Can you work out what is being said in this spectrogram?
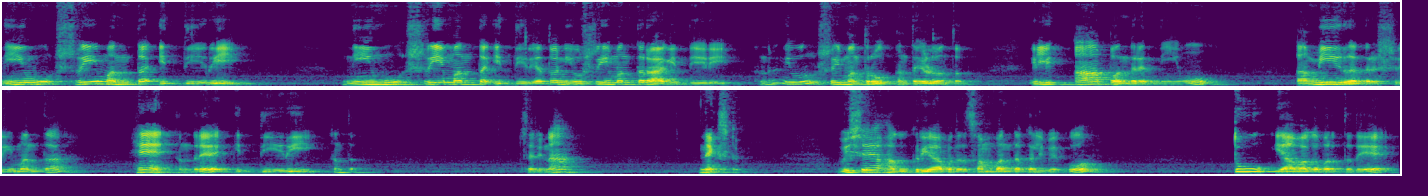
ನೀವು ಶ್ರೀಮಂತ ಇದ್ದೀರಿ ನೀವು ಶ್ರೀಮಂತ ಇದ್ದೀರಿ ಅಥವಾ ನೀವು ಶ್ರೀಮಂತರಾಗಿದ್ದೀರಿ ಅಂದ್ರೆ ನೀವು ಶ್ರೀಮಂತರು ಅಂತ ಹೇಳುವಂಥದ್ದು. ಇಲ್ಲಿ ಆಪ್ ಅಂದ್ರೆ ನೀವು ಅಮೀರ್ ಅಂದ್ರೆ ಶ್ರೀಮಂತ, ಹೇ ಅಂದ್ರೆ ಇದ್ದೀರಿ ಅಂತ. ಸರಿನಾ? ನೆಕ್ಸ್ಟ್ ವಿಷಯ ಹಾಗೂ ಕ್ರಿಯಾಪದದ ಸಂಬಂಧ ಕಲಿಬೇಕು. ತು ಯಾವಾಗ ಬರ್ತದೆ?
